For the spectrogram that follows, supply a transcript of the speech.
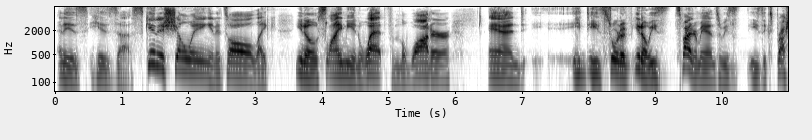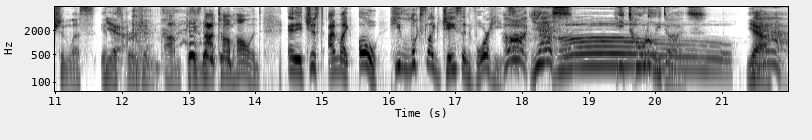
and his his uh, skin is showing, and it's all like you know slimy and wet from the water, and he, he's sort of you know he's Spider-Man, so he's he's expressionless in Yeah. this version um because he's not Tom Holland, and it's just I'm like oh he looks like Jason Voorhees. yes. Oh, totally does. yeah.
